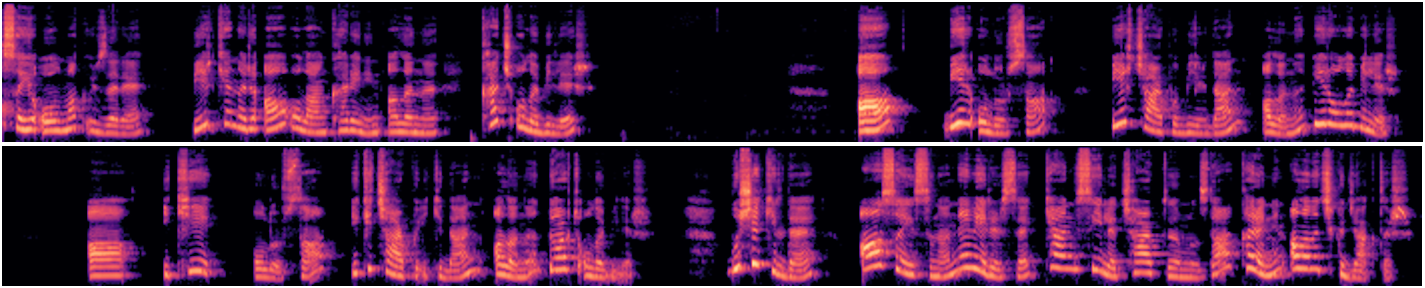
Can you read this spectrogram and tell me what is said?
sayı olmak üzere bir kenarı A olan karenin alanı kaç olabilir? A 1 olursa 1 çarpı 1'den alanı 1 olabilir. A 2 olursa 2 çarpı 2'den alanı 4 olabilir. Bu şekilde A sayısına ne verirsek kendisiyle çarptığımızda karenin alanı çıkacaktır.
